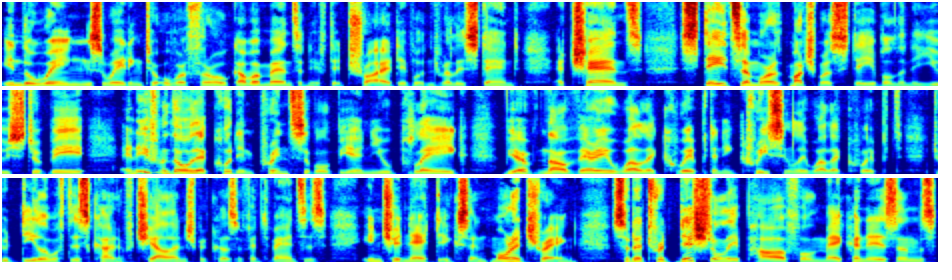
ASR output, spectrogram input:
in the wings waiting to overthrow governments, and if they tried, they wouldn't really stand a chance. States are more, much more stable than they used to be, and even though there could, in principle, be a new plague, we are now very well equipped and increasingly well equipped to deal with this kind of challenge because of advances in genetics and monitoring. So the traditionally powerful mechanisms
